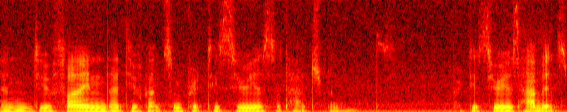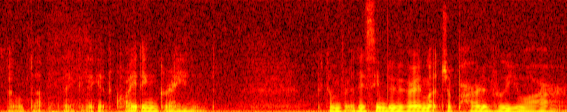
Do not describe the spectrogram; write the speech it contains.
and you find that you've got some pretty serious attachments, pretty serious habits built up. They, they get quite ingrained. Become, they seem to be very much a part of who you are.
